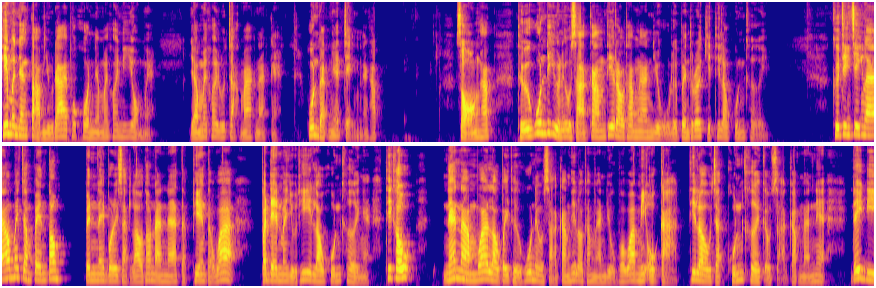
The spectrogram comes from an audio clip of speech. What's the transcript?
ที่มันยังต่ำอยู่ได้เพราะคนยังไม่ค่อยนิยมไงยังไม่ค่อยรู้จักมากนักไง หุ้นแบบนี้เจ๋งนะครับ 2. ครับถือหุ้นที่อยู่ในอุตสาหกรรมที่เราทำงานอยู่ หรือเป็นธุรกิจที่เราคุ้นเคย คือจริงๆแล้วไม่จำเป็นต้องเป็นในบริษัทเราเท่านั้นนะ แต่เพียงแต่ว่าประเด็นมาอยู่ที่เราคุ้นเคยไงที่เขาแนะนำว่าเราไปถือหุ้นในอุตสาหกรรมที่เราทำงานอยู่ เพราะว่ามีโอกาสที่เราจะคุ้นเคยกับอุตสาหกรรมนั้นเนี่ยได้ดี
